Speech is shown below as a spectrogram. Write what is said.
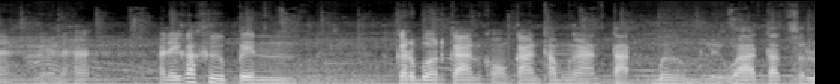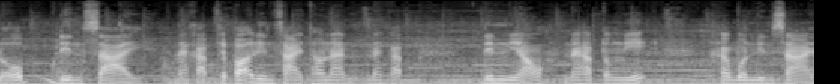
อ่าเนี่ยนะฮะ อันนี้ก็คือเป็น กระบวนการของการทำงานตัดเบิร์มหรือว่าตัดสลปดินทรายนะครับ เฉพาะดินทรายเท่านั้นนะครับ ดินเหนียวนะครับ ตรงนี้ข้างบนดินทราย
